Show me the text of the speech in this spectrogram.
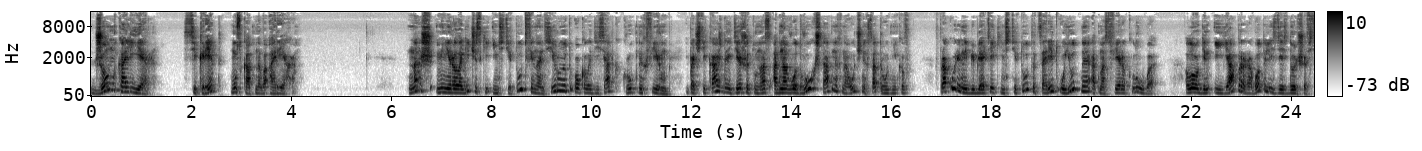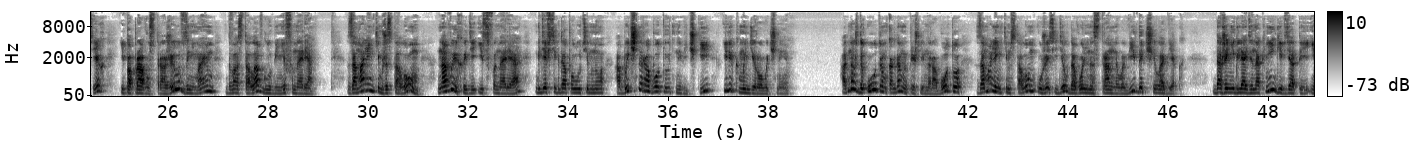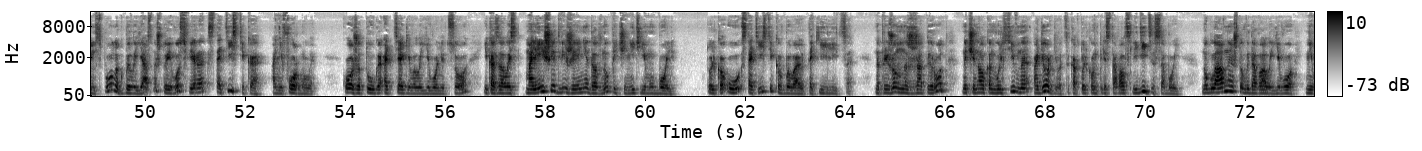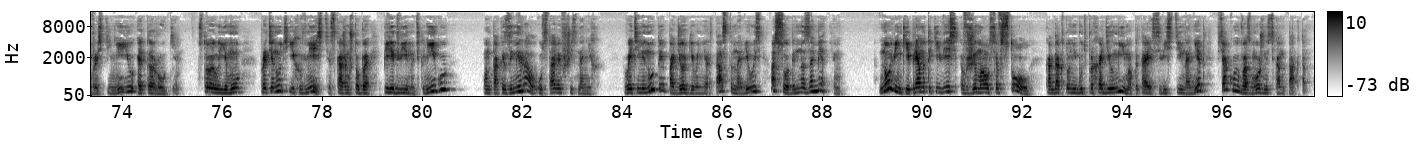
Джон Кольер. Секрет мускатного ореха. Наш минералогический институт финансирует около десятка крупных фирм, и почти каждая держит у нас одного-двух штатных научных сотрудников. В прокуренной библиотеке института царит уютная атмосфера клуба. Логин и я проработали здесь дольше всех и по праву сторожилов занимаем два стола в глубине фонаря. За маленьким же столом, на выходе из фонаря, где всегда полутемно, обычно работают новички или командировочные. Однажды утром, когда мы пришли на работу, за маленьким столом уже сидел довольно странного вида человек. Даже не глядя на книги, взятые им с полок, было ясно, что его сфера – статистика, а не формулы. Кожа туго оттягивала его лицо, и, казалось, малейшее движение должно причинить ему боль. Только у статистиков бывают такие лица. Напряженно сжатый рот начинал конвульсивно подергиваться, как только он переставал следить за собой. Но главное, что выдавало его неврастению, это руки. Стоило ему протянуть их вместе, скажем, чтобы передвинуть книгу, он так и замирал, уставившись на них. В эти минуты подергивание рта становилось особенно заметным. Новенький прямо-таки весь вжимался в стол, когда кто-нибудь проходил мимо, пытаясь свести на нет всякую возможность контакта.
